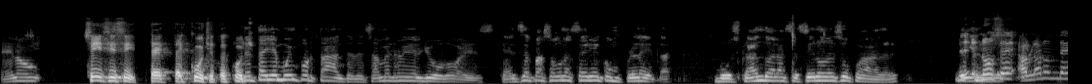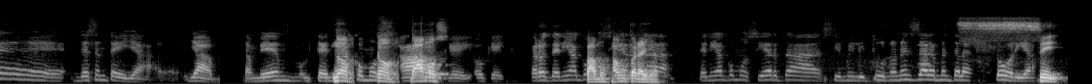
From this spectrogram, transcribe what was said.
Hello. Sí, sí, sí, te, te escucho, te Un escucho. detalle muy importante de Sam el Rey del Judo es que él se pasó una serie completa buscando al asesino de su padre. No sé, hablaron de, de Centella, ya, también tenía No, como... no, ah, vamos. pero tenía como Vamos, vamos para cierta- allá. Tenía como cierta similitud, no necesariamente la historia, Sí,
